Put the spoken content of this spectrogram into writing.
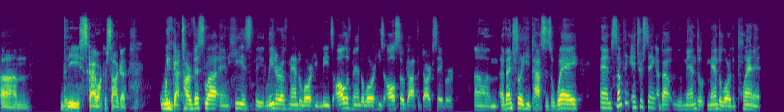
um, the Skywalker saga. We've got Tar Vizsla, and he is the leader of Mandalore. He leads all of Mandalore. He's also got the dark saber. Um, eventually, he passes away. And something interesting about Mandal- Mandalore, the planet,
